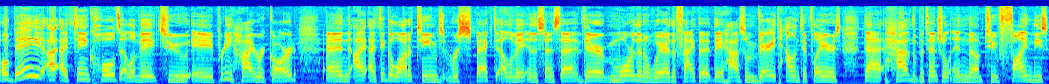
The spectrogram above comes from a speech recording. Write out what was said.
Obey, I, I think, holds Elevate to a pretty high regard, and I, I think a lot of teams respect Elevate in the sense that they're more than aware of the fact that they have some very talented players that have the potential in them to find these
